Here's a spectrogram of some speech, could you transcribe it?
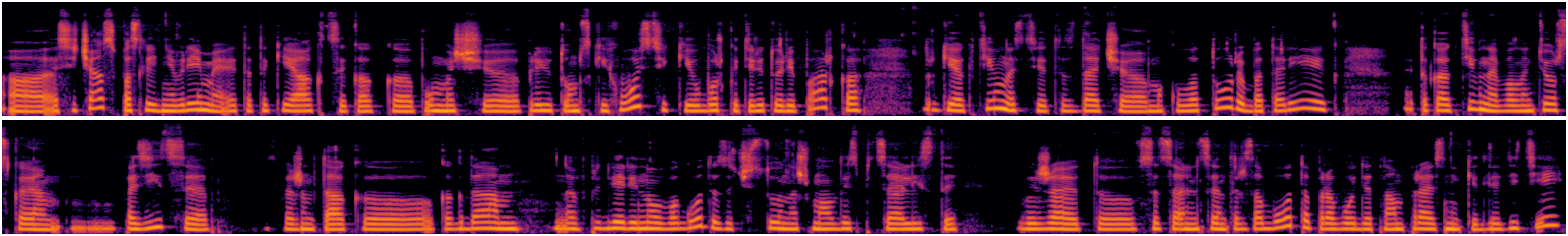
А сейчас, в последнее время, это такие акции, как э, помощь э, приютомские хвостики, уборка территории парка, другие активности, это сдача макулатуры, батареек. Это такая активная волонтерская позиция, скажем так, э, когда в преддверии Нового года зачастую наши молодые специалисты – выезжают э, в социальный центр «Забота», проводят там праздники для детей.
